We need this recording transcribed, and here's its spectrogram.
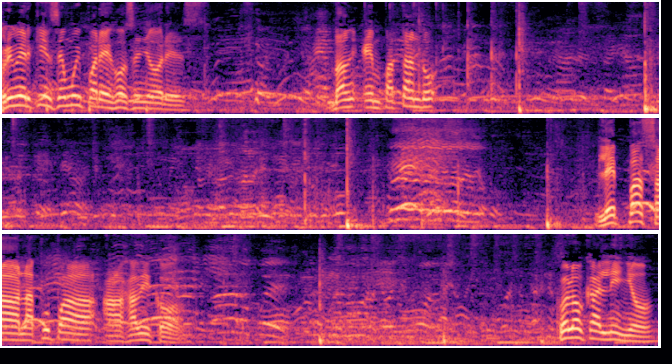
Primer 15 muy parejo, señores. Van empatando. Le pasa la pupa a Javico. Coloca al niño.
